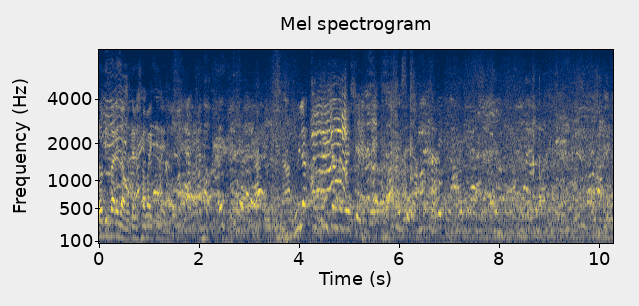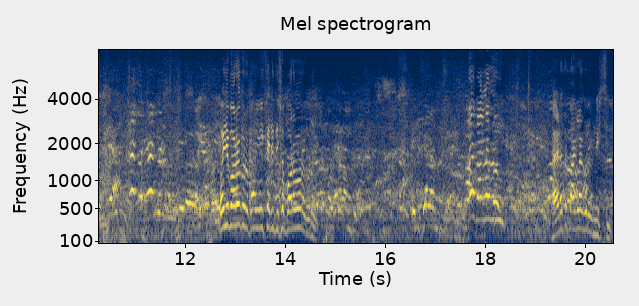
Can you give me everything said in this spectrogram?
নদীর পাড়ে যাব, তাহলে সবাই কিনে দুই লাখ ওই যে বড় করু ভাই, এই সাইডে সব বড় বড় করু বাংলা গুরু। হ্যাঁ এটা তো পাগলা করু নিশ্চিন্ত।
